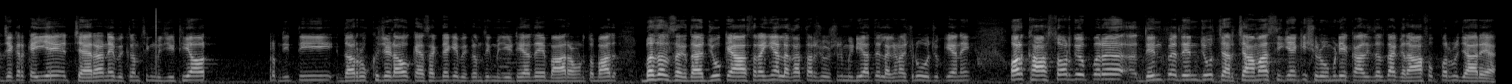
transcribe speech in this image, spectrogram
ਜੇਕਰ ਕਹੀਏ, ਚਿਹਰਾ ਨੇ ਵਿਕਰਮ ਸਿੰਘ ਮਜੀਠੀਆ ਔਰ ਰਾਜਨੀਤੀ ਦਾ ਰੁਖ ਜਿਹੜਾ ਉਹ ਕਹਿ ਸਕਦੇ ਆ ਕਿ ਵਿਕਰਮ ਸਿੰਘ ਮਜੀਠੀਆ ਦੇ ਬਾਹਰ ਆਉਣ ਤੋਂ ਬਾਅਦ ਬਦਲ ਸਕਦਾ ਹੈ, ਜੋ ਕਿਆਸ ਰਹੀਆਂ ਲਗਾਤਾਰ ਸੋਸ਼ਲ ਮੀਡੀਆ ਤੇ ਲੱਗਣਾ ਸ਼ੁਰੂ ਹੋ ਚੁੱਕੀਆਂ ਨੇ। ਔਰ ਖਾਸ ਤੌਰ ਦੇ ਉੱਪਰ ਦਿਨ ਪੇ ਦਿਨ ਜੋ ਚਰਚਾਵਾਂ ਸੀਗੀਆਂ ਕਿ ਸ਼੍ਰੋਮਣੀ ਅਕਾਲੀ ਦਲ ਦਾ ਗ੍ਰਾਫ ਉੱਪਰ ਨੂੰ ਜਾ ਰਿਹਾ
